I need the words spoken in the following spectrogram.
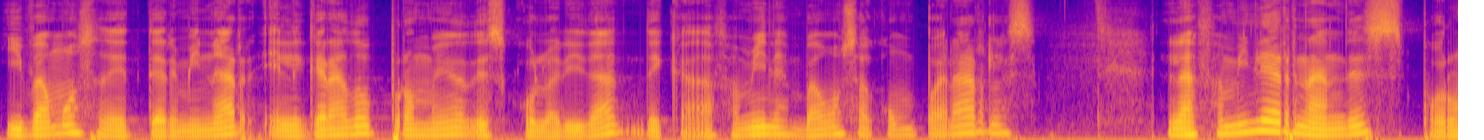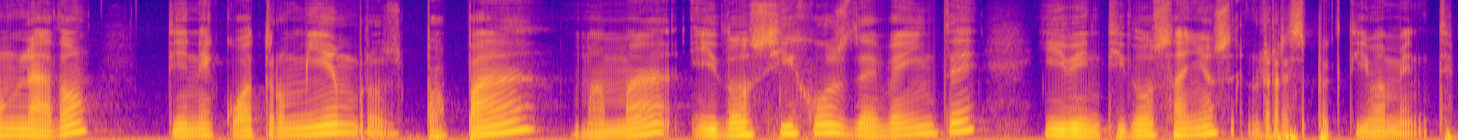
y vamos a determinar el grado promedio de escolaridad de cada familia. Vamos a compararlas. La familia Hernández, por un lado, tiene cuatro miembros, papá, mamá y dos hijos de 20 y 22 años respectivamente.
